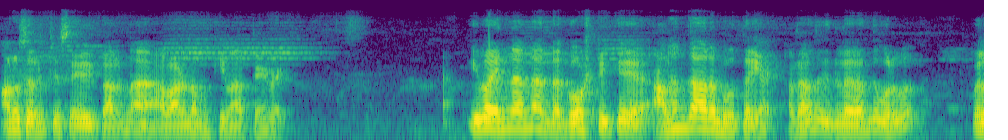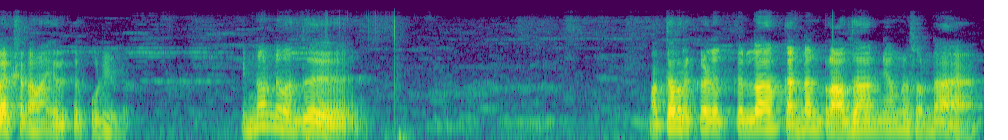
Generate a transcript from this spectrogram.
அனுசரித்து சேவிப்பாருன்னா அவள் முக்கியமாக தேவை. இவள் என்னென்னா அந்த கோஷ்டிக்கு அலங்கார பூத்தையாய் அதாவது இதில் வந்து ஒரு விலட்சணமாக இருக்கக்கூடியவள். இன்னொன்று வந்து மற்றவர்களுக்கெல்லாம் கண்ணன் பிராதானியம்னு சொன்னால்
